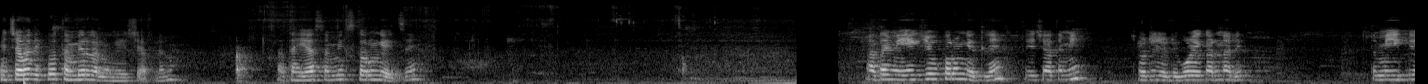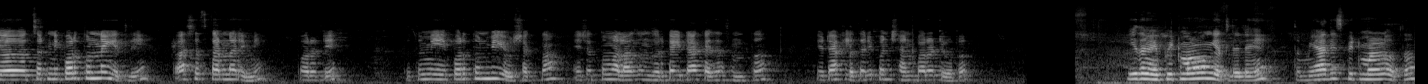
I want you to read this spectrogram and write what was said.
याच्यामध्ये कोथिंबीर घालून घ्यायची आपल्याला. आता हे असं मिक्स करून घ्यायचं. आता मी एक जीव करून घेतले. त्याचे आता मी छोटे छोटे गोळे करणार आहे. तर मी एक, चटणी परतून नाही घेतली. तर असंच करणार आहे मी परोटे तर तुम्ही परतून बी घेऊ शकता. याच्यात तुम्हाला अजून जर काही टाकायचं असेल तर ते टाकलं तरी पण छान पराठे होतात. इथं मी पीठ मळून घेतलेलं आहे. तर मी आधीच पीठ मळलं होतं.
